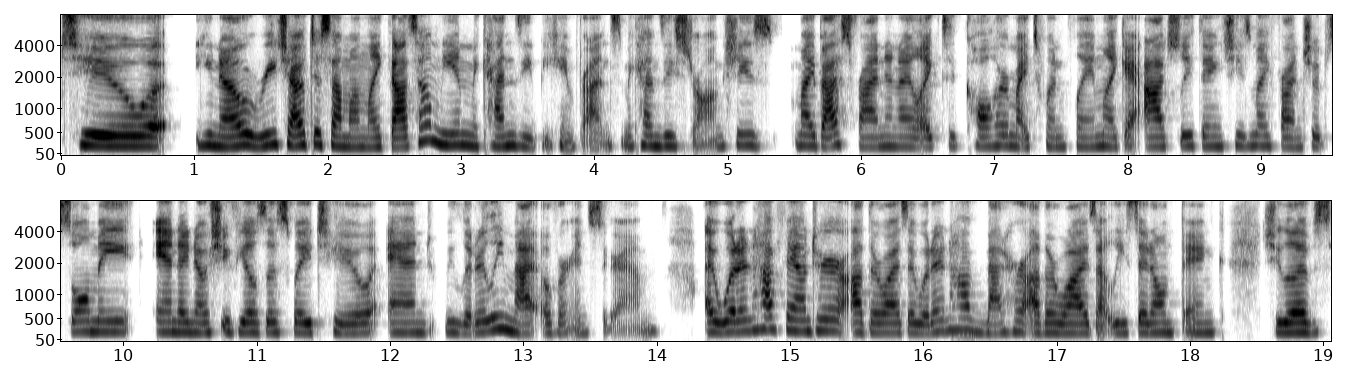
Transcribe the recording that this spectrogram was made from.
to you know, reach out to someone. Like that's how me and Mackenzie became friends. Mackenzie Strong. She's my best friend and I like to call her my twin flame. Like I actually think she's my friendship soulmate and I know she feels this way too. And we literally met over Instagram. I wouldn't have found her otherwise. I wouldn't have met her otherwise. At least I don't think. She lives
